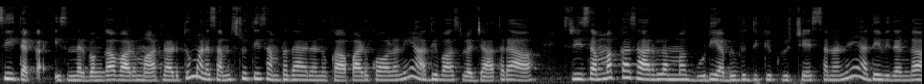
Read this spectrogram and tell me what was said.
సీతక్క. ఈ సందర్భంగా వారు మాట్లాడుతూ మన సంస్కృతి సంప్రదాయాలను కాపాడుకోవాలని ఆదివాసుల జాతర శ్రీ సమ్మక్క సారలమ్మ గుడి అభివృద్ధికి కృషి చేస్తానని అదేవిధంగా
